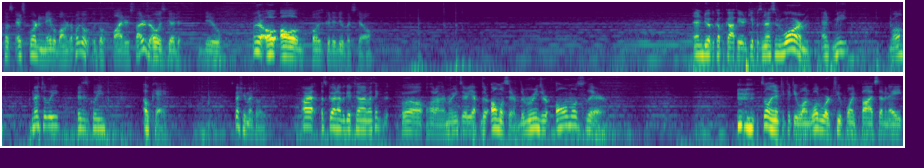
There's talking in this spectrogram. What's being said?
plus air support and naval bombers. I'll probably go, go fighters. Fighters are always good to do. They're all, all always good to do, but still. And do have a cup of coffee here to keep us nice and warm. And me, well, mentally, physically, okay. Especially mentally. Alright, let's go and have a good time. I think, that, well, hold on, the Marines are, Yep, they're almost there. The Marines are almost there. it's only 1951. World War 2.578.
